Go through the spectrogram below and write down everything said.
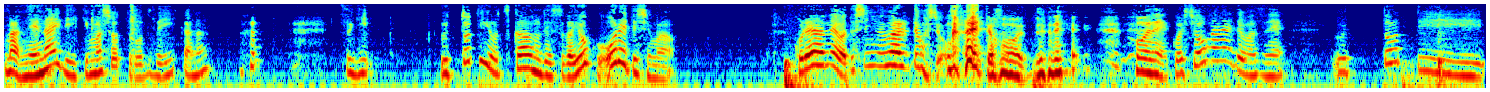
まあ寝ないでいきましょうってことでいいかな。次。ウッドティーを使うのですがよく折れてしまう。これはね私に言われてもしょうがないと思うんですよね。もうねこれしょうがないと思いますね。ウットティ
